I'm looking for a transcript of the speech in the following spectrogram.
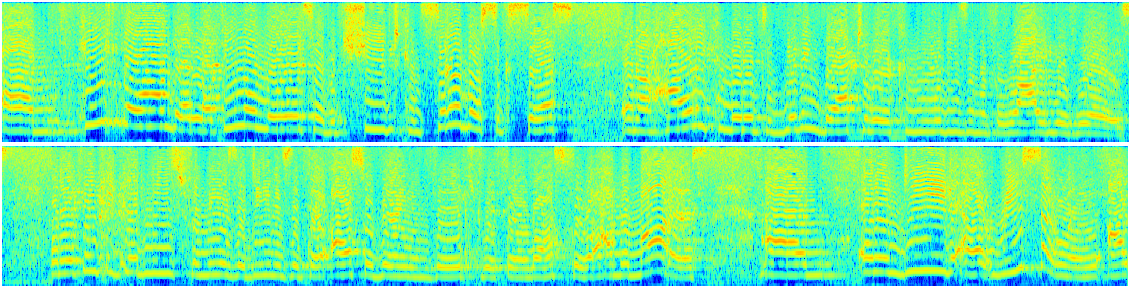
um, he found that Latino lawyers have achieved considerable success and are highly committed to giving back to their communities in a variety of ways. And I think the good news for me as a dean is that they're also very engaged with their law school alma maters. Um, and indeed, uh, recently I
